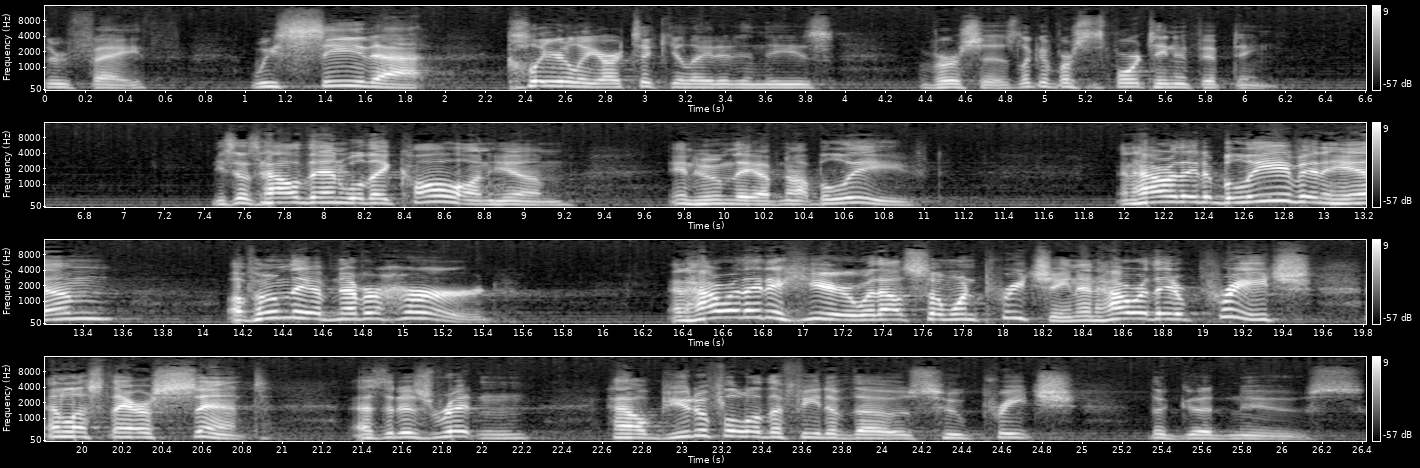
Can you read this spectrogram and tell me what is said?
through faith. We see that clearly articulated in these verses. Look at verses 14 and 15. He says, How then will they call on him in whom they have not believed? And how are they to believe in him of whom they have never heard? And how are they to hear without someone preaching? And how are they to preach unless they are sent? As it is written, How beautiful are the feet of those who preach the good news.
